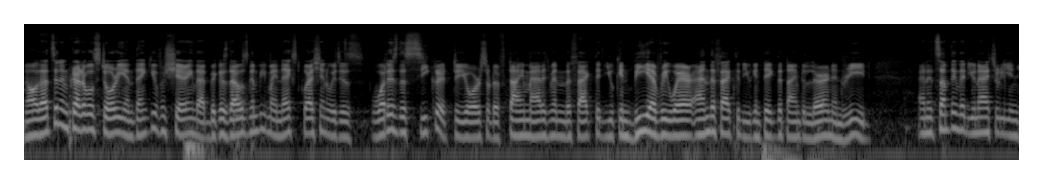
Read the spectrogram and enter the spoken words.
No, that's an incredible story, and thank you for sharing that, because that was going to be my next question, which is, what is the secret to your sort of time management and the fact that you can be everywhere and the fact that you can take the time to learn and read? نک یوڈ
